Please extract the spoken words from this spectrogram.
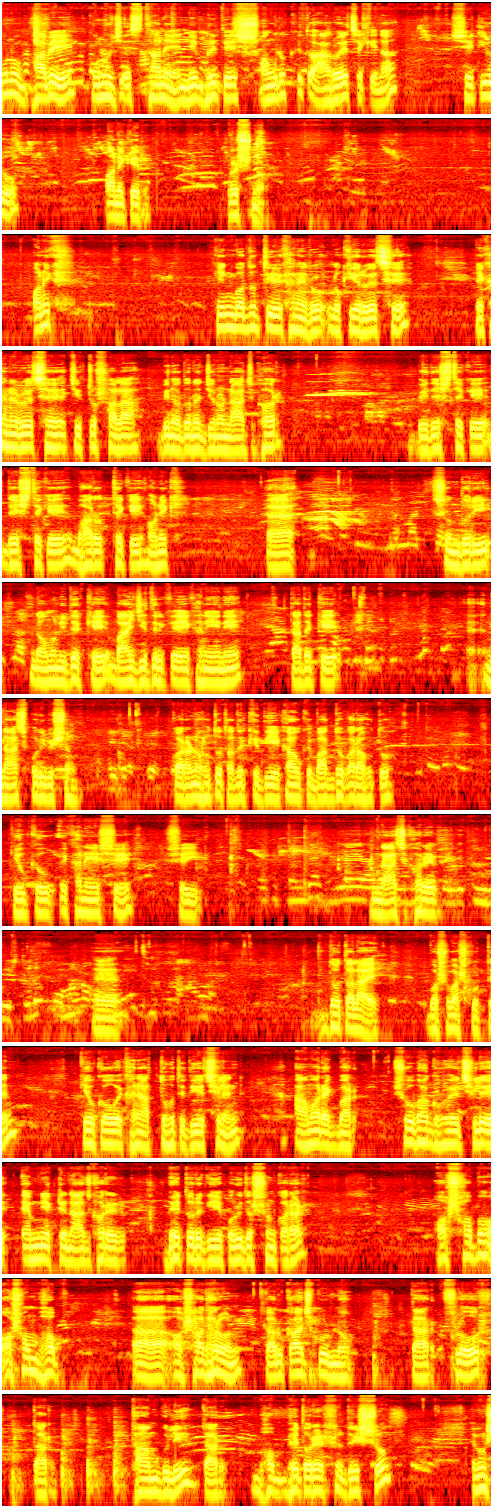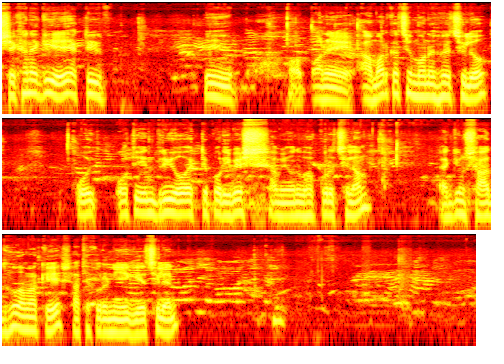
কোনোভাবেই কোনো যে স্থানে নিভৃতে সংরক্ষিত রয়েছে কি না সেটিও অনেকের প্রশ্ন। অনেক কিংবদন্তি এখানে লুকিয়ে রয়েছে। এখানে রয়েছে চিত্রশালা, বিনোদনের জন্য নাচঘর। বিদেশ থেকে, দেশ থেকে, ভারত থেকে অনেক সুন্দরী রমণীদেরকে, বাইজিদেরকে এখানে এনে তাদেরকে নাচ পরিবেশন করানো হতো, তাদেরকে দিয়ে কাউকে বাধ্য করা হতো। কেউ কেউ এখানে এসে সেই নাচ ঘরের দোতলায় বসবাস করতেন। কেউ কেউ এখানে আত্মহতি দিয়েছিলেন। আমার একবার সৌভাগ্য হয়েছিল এমনি একটা নাচঘরের ভেতরে গিয়ে পরিদর্শন করার। অসম অসম্ভব অসাধারণ, কারুকাজপূর্ণ তার ফ্লোর তার থামগুলি, তার ভেতরের দৃশ্য এবং সেখানে গিয়ে একটি মানে আমার কাছে মনে হয়েছিল, ওই অতীন্দ্রিয় একটি পরিবেশ আমি অনুভব করেছিলাম। একজন সাধু আমাকে সাথে করে নিয়ে গিয়েছিলেন।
